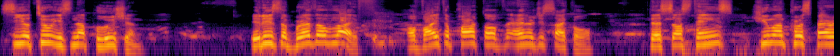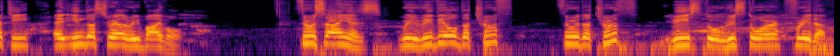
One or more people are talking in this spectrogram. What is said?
CO2 is not pollution. It is the breath of life, a vital part of the energy cycle that sustains human prosperity and industrial revival. Through science, we reveal the truth. Through the truth, we sto- restore freedom.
